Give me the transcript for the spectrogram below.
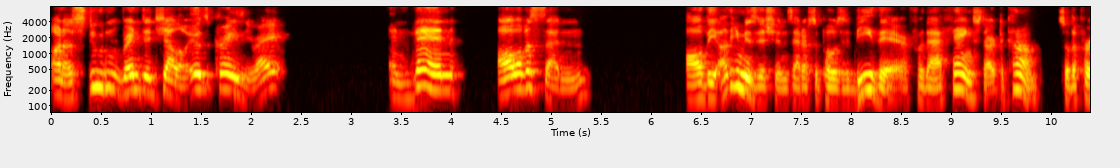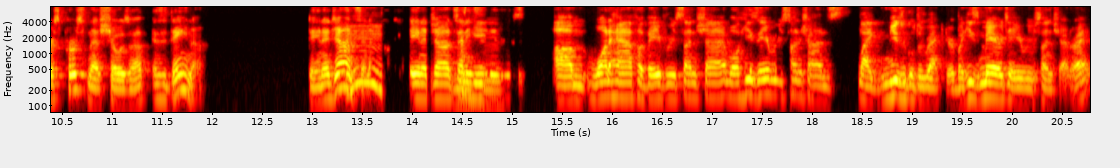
on a student rented cello. It was crazy, right? And then all of a sudden, all the other musicians that are supposed to be there for that thing start to come. So the first person that shows up is Dana. Dana Johnson. Mm. Dana Johnson, he is um, one half of Avery Sunshine. Well, he's Avery Sunshine's like musical director, but he's married to Avery Sunshine, right?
